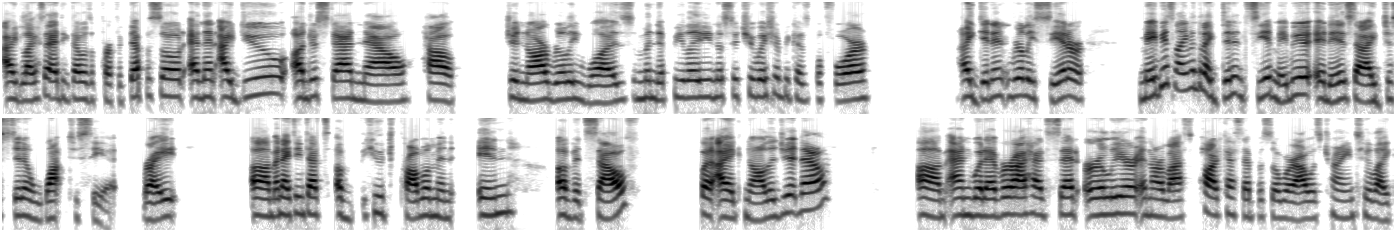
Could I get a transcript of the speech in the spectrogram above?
I like I said, I think that was a perfect episode. And then I do understand now how Jennar really was manipulating the situation because before I didn't really see it, or maybe it's not even that I didn't see it. Maybe it is that I just didn't want to see it, right? Um, and I think that's a huge problem in in of itself, but I acknowledge it now. Um, and whatever I had said earlier in our last podcast episode where I was trying to like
